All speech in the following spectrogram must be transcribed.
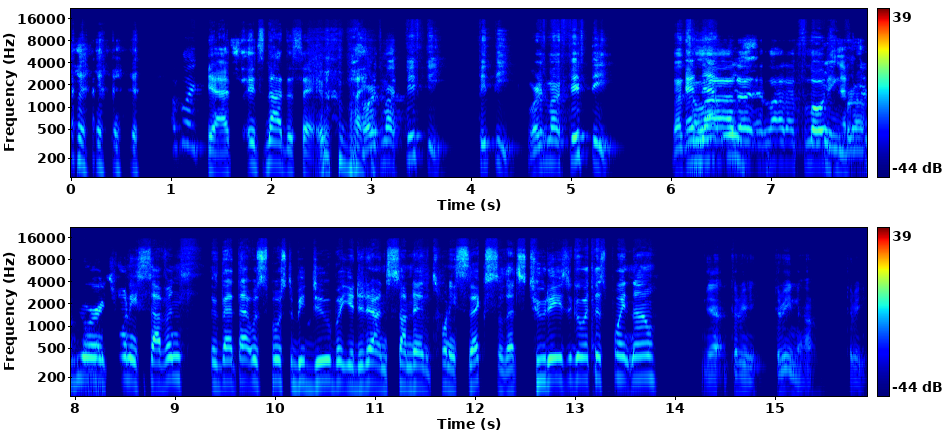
I'm like, yeah, it's it's not the same. But... Where's my 50? 50. Where's my 50? That's and a that lot was, of a lot of floating, bro. February 27th that that was supposed to be due, but you did it on Sunday the 26th. So that's two days ago at this point now. Yeah, three, three now, three.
